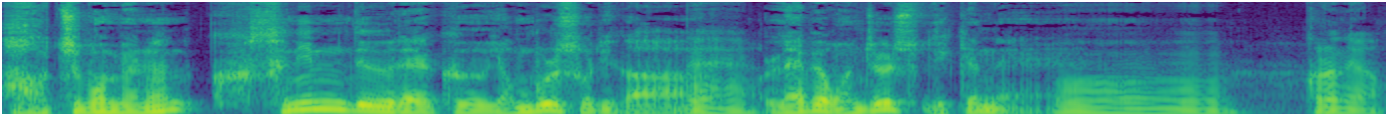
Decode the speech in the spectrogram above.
아, 어찌 보면은 그 스님들의 그 연불 소리가 네. 랩의 원조일 수도 있겠네. 어, 그러네요.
